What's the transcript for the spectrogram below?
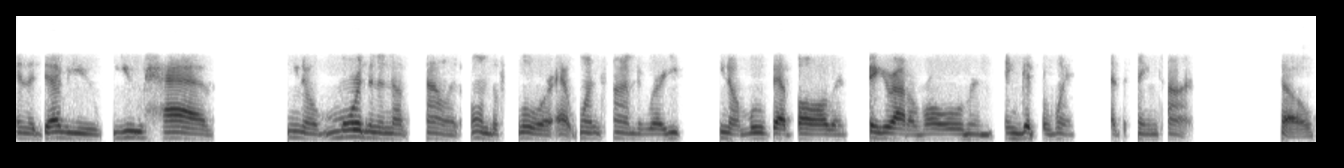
in the W, you have, you know, more than enough talent on the floor at one time to where you, you know, move that ball and figure out a role and, and get the win at the same time. So,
